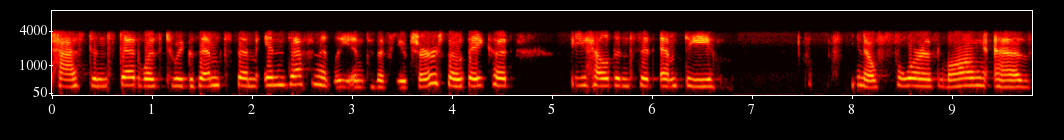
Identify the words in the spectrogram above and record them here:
passed instead was to exempt them indefinitely into the future, so they could be held and sit empty. You know, for as long as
